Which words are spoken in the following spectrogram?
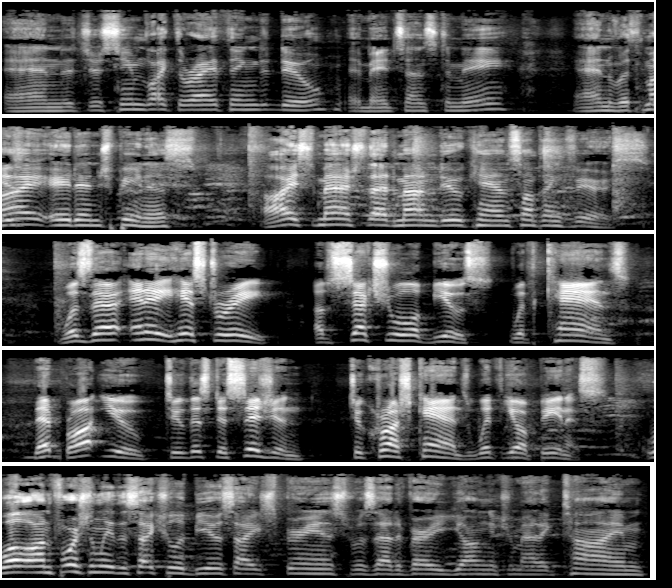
and it just seemed like the right thing to do. It made sense to me, and with my eight-inch penis, I smashed that Mountain Dew can something fierce. Was there any history of sexual abuse with cans that brought you to this decision to crush cans with your penis? Well, unfortunately, the sexual abuse I experienced was at a very young and traumatic time,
